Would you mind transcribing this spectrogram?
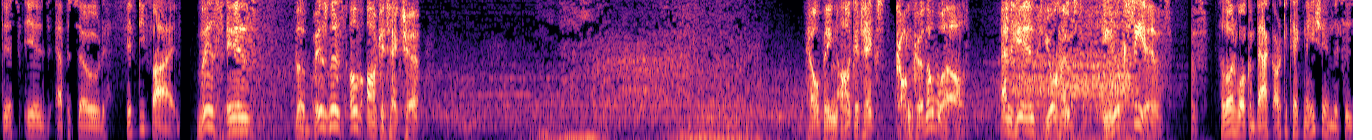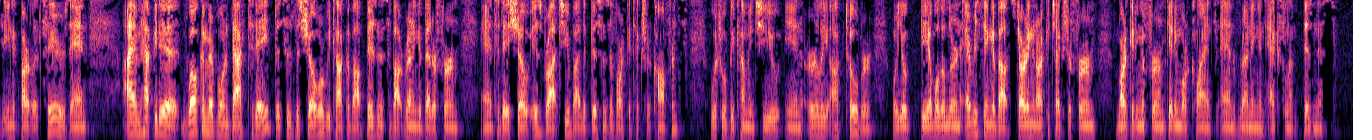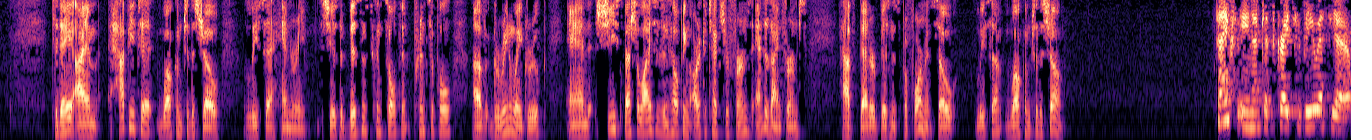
This is episode 55. This is The Business of Architecture. Helping architects conquer the world. And here's your host, Enoch Sears. Hello and welcome back, Architect Nation. This is Enoch Bartlett Sears, and I am happy to welcome everyone back today. This is the show where we talk about business, about running a better firm, and today's show is brought to you by the Business of Architecture Conference, which will be coming to you in early October, where you'll be able to learn everything about starting an architecture firm, marketing a firm, getting more clients, and running an excellent business. Today, I am happy to welcome to the show Lisa Henry. She is a business consultant principal of Greenway Group, and she specializes in helping architecture firms and design firms have better business performance. So, Lisa, welcome to the show. Thanks, Enoch. It's great to be with you.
